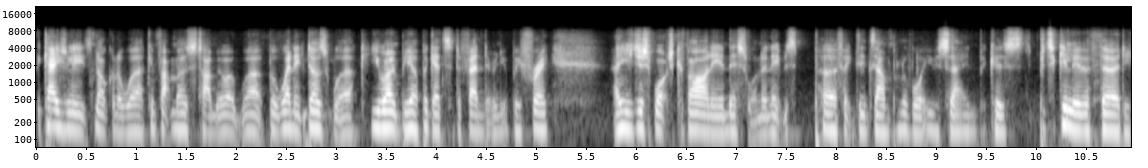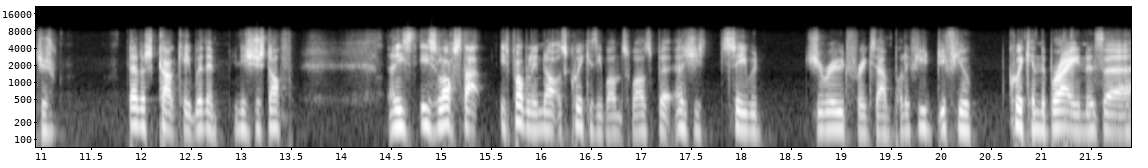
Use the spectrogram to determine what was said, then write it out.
occasionally it's not going to work. In fact, most of the time it won't work. But when it does work, you won't be up against a defender and you'll be free. And you just watch Cavani in this one, and it was perfect example of what he was saying because particularly the third, he just they just can't keep with him, and he's just off. and he's he's lost that. He's probably not as quick as he once was, but as you see with Giroud, for example, if you if you're quick in the brain, as uh,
